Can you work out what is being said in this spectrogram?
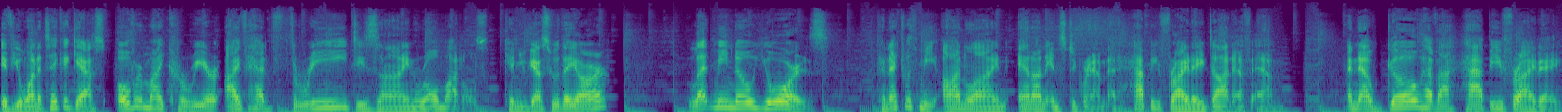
If you want to take a guess, over my career, I've had three design role models. Can you guess who they are? Let me know yours. Connect with me online and on Instagram at happyfriday.fm. And now go have a happy Friday.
